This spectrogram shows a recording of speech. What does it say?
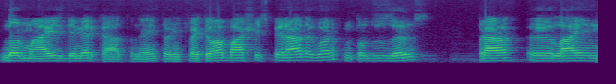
normais de mercado, né? Então a gente vai ter uma baixa esperada agora, com todos os anos, para uh, lá em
